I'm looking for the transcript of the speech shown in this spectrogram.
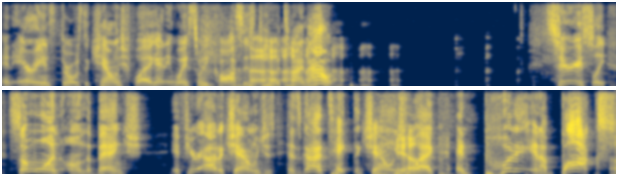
and Arians throws the challenge flag anyway, so he costs his team a timeout. Seriously, someone on the bench, if you're out of challenges, has got to take the challenge Yeah. flag and put it in a box.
